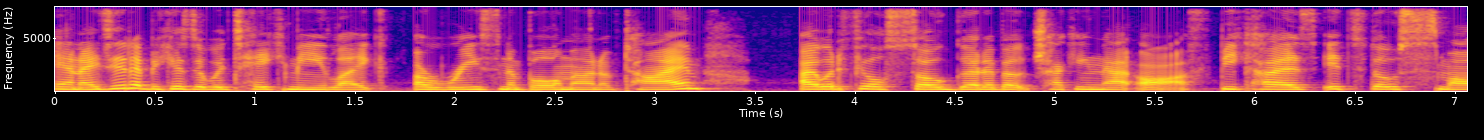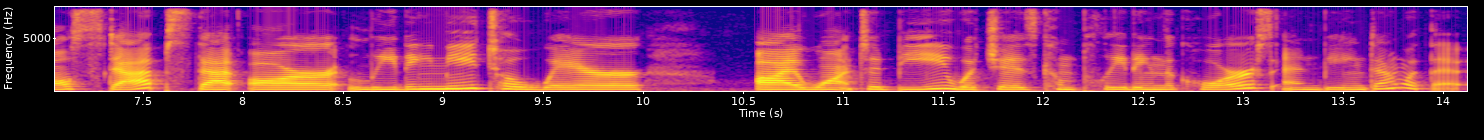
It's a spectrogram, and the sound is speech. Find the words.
and I did it because it would take me like a reasonable amount of time, I would feel so good about checking that off because it's those small steps that are leading me to where I want to be, which is completing the course and being done with it.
